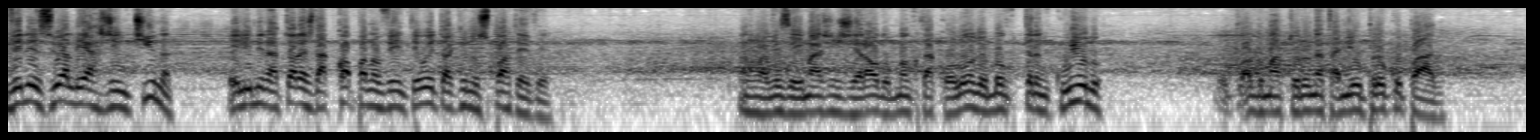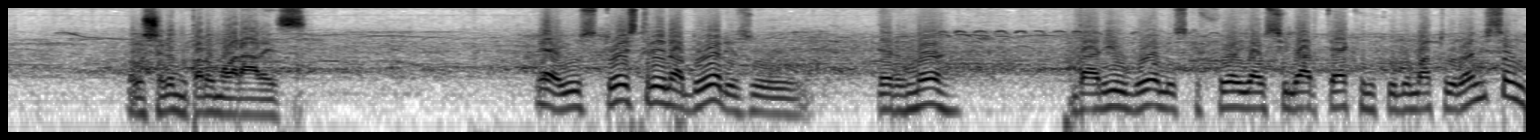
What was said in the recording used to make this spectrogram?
Venezuela e Argentina, eliminatórias da Copa 98 aqui no Sport TV. Mais uma vez a imagem geral do Banco da Colômbia, o banco tranquilo. O outro lado do Maturana está meio preocupado. Vamos chegando para o Morales. É, e os dois treinadores, o Hernan Dario Gomes, que foi auxiliar técnico do Maturana, são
